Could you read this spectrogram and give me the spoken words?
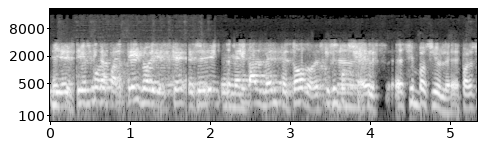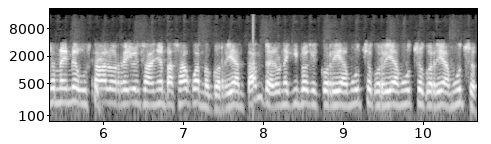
Y el tiempo de partido, y es que es, mentalmente todo, es que es imposible. Es, imposible. Por eso a mí me gustaba los Ravens el año pasado cuando corrían tanto. Era un equipo que corría mucho, corría mucho, corría mucho.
